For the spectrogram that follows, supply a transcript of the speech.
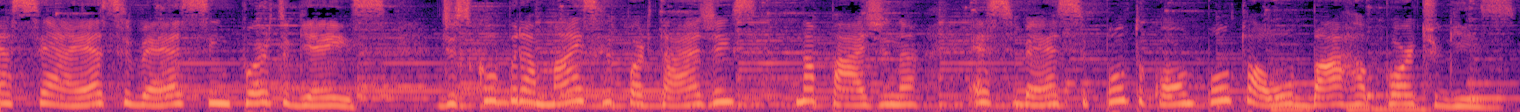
Essa é a SBS em português. Descubra mais reportagens na página sbs.com.au/português.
